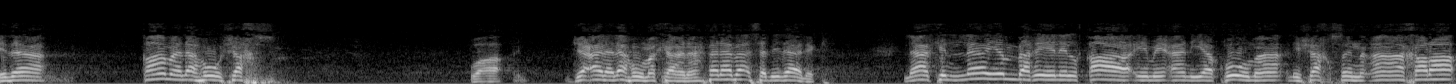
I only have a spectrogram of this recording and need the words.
إذا قام له شخص وجعل له مكانه فلا بأس بذلك. لكن لا ينبغي للقائم أن يقوم لشخص آخر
